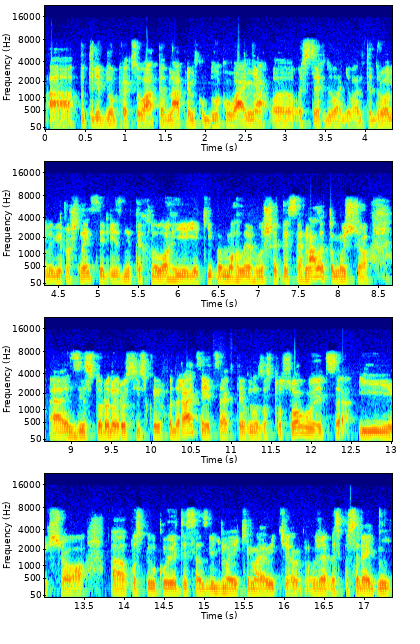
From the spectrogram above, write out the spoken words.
а, потрібно працювати в напрямку блокування о, ось цих дронів, антидронові рушниці, різні технології, які би могли глушити сигнали, тому що е, зі сторони Російської Федерації це активно застосовується. І якщо е, поспілкуєтеся з людьми, які мають вже безпосередній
